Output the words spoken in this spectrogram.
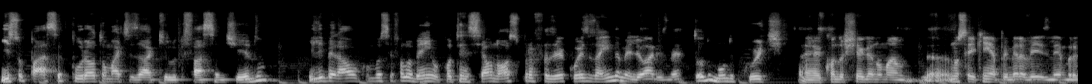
Isso passa por automatizar aquilo que faz sentido e liberar, como você falou bem, o potencial nosso para fazer coisas ainda melhores, né? Todo mundo curte. É, quando chega numa. Não sei quem é a primeira vez lembra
